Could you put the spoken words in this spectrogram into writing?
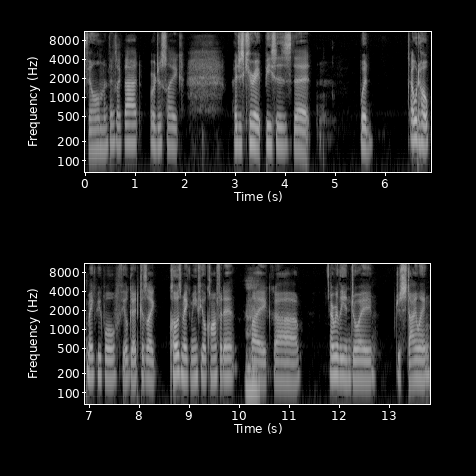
film and things like that, or just like I just curate pieces that would I would hope make people feel good because like clothes make me feel confident. Mhm. Like uh, I really enjoy just styling,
